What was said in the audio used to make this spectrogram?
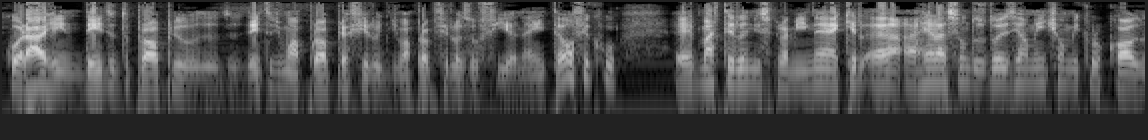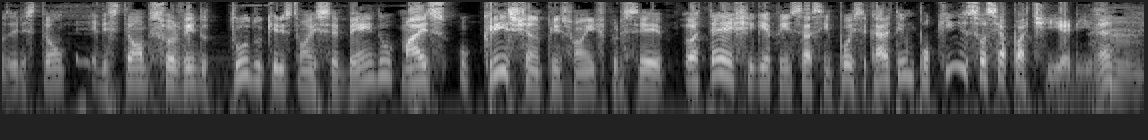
coragem dentro do próprio dentro de uma própria de uma própria filosofia né? Então eu fico é, martelando isso para mim né? Que a, a, relação dos dois realmente é um microcosmos. Eles estão eles estão absorvendo tudo que eles estão recebendo mas o Christian principalmente por ser eu até cheguei a pensar assim pô esse cara tem um pouquinho de sociopatia ali né? Hum.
